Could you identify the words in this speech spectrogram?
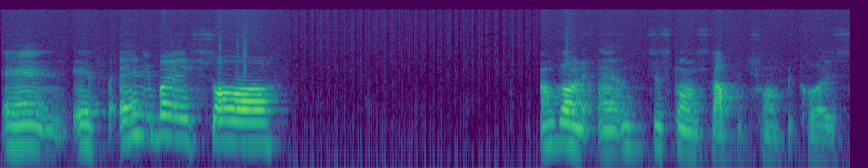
and if anybody saw, I'm going. To, I'm just going to stop the Trump because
